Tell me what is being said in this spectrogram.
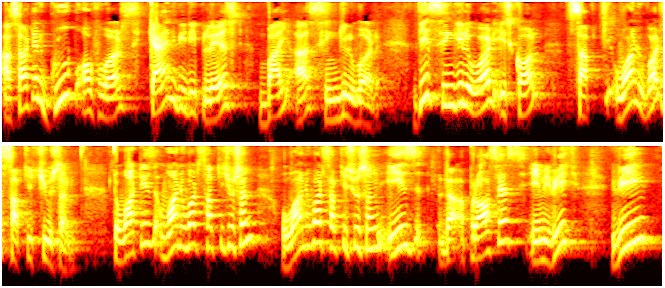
a certain group of words can be replaced by a single word. This single word is called one word substitution. So what is one word substitution? One word substitution is the process in which we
